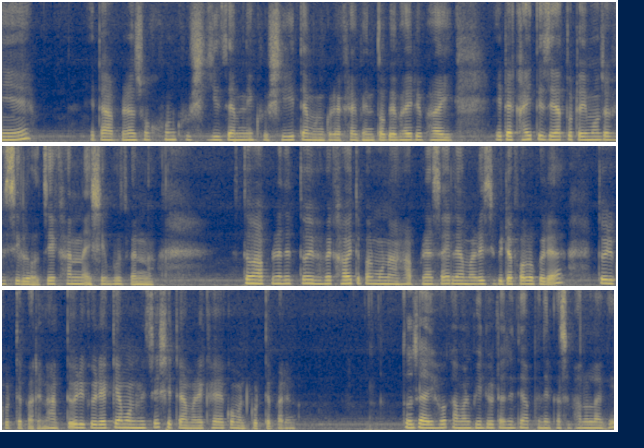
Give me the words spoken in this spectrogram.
নিয়ে এটা আপনারা যখন খুশি, যেমনি খুশি তেমন করে খাইবেন। তবে ভাই রে ভাই, এটা খাইতে যে এতটাই মজা হয়েছিল যে খান নাই সে বুঝবেন না। তো আপনাদের তো এইভাবে খাওয়াইতে পারব না। আপনারা চাইলে আমার রেসিপিটা ফলো করে তৈরি করতে পারেন। আর তৈরি করে কেমন হয়েছে সেটা আমার এখানে কমেন্ট করতে পারেন। তো যাই হোক, আমার ভিডিওটা যদি আপনাদের কাছে ভালো লাগে,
